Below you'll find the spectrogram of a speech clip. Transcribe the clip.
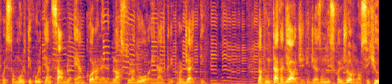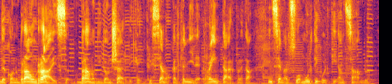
questo Multiculti Ensemble e ancora nel Blastula Duo e in altri progetti. La puntata di oggi di Jason Disco al Giorno si chiude con Brown Rice, brano di Don Cherry che Cristiano Calcagnile reinterpreta insieme al suo Multiculti Ensemble.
